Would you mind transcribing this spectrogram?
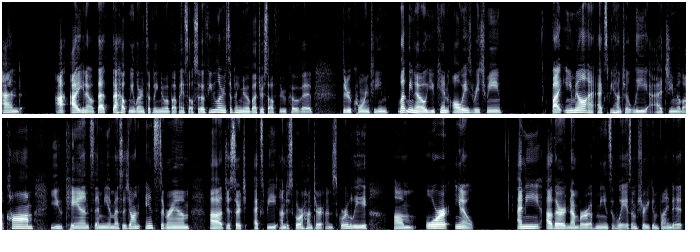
and I, I you know that that helped me learn something new about myself so if you learn something new about yourself through covid through quarantine let me know you can always reach me by email at xphunterlee at gmail.com. You can send me a message on Instagram. Uh, just search xp underscore hunter underscore lee um, or you know any other number of means of ways i'm sure you can find it.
